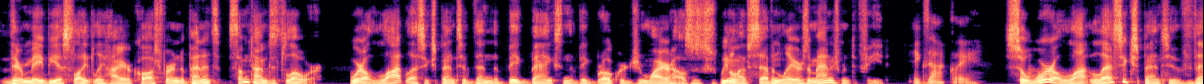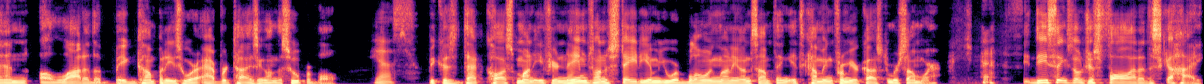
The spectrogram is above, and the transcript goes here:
there may be a slightly higher cost for independence. Sometimes it's lower. We're a lot less expensive than the big banks and the big brokerage and wirehouses because we don't have seven layers of management to feed. Exactly. So we're a lot less expensive than a lot of the big companies who are advertising on the Super Bowl. Yes. Because that costs money. If your name's on a stadium, you are blowing money on something, it's coming from your customer somewhere. Yes. These things don't just fall out of the sky.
